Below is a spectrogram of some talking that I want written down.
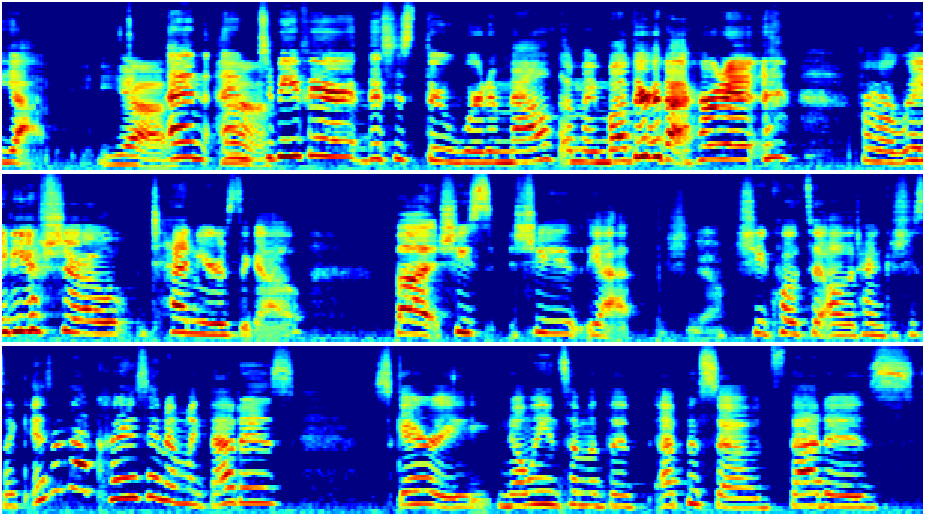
Yeah, yeah and Huh. and to be fair, this is through word of mouth of my mother that heard it from a radio show ten years ago. But she's she yeah she, Yeah. she quotes it all the time because she's like, "Isn't that crazy?" And I'm like, "That is scary." Knowing some of the episodes, that is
